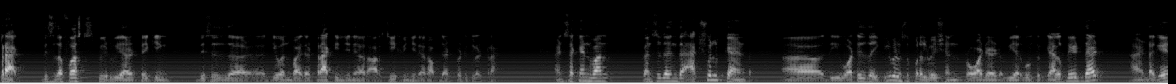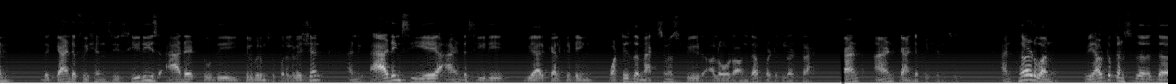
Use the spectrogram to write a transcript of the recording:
track. This is the first speed we are taking. This is uh, uh, given by the track engineer or chief engineer of that particular track. And second one considering the actual cant uh, the what is the equilibrium superelevation provided we are going to calculate that. And again the cant deficiency cd is added to the equilibrium superelevation and adding ca and cd we are calculating what is the maximum speed allowed on the particular track. Cant and cant deficiency and third one we have to consider the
